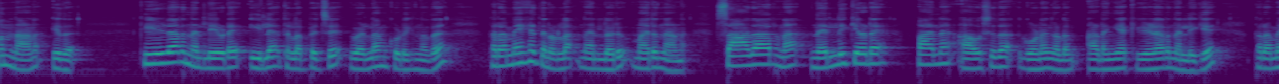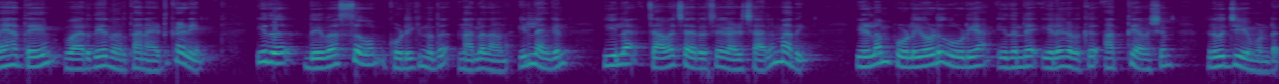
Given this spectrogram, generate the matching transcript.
ഒന്നാണ് ഇത്. കീഴാർ നെല്ലിയുടെ ഇല തിളപ്പിച്ച് വെള്ളം കുടിക്കുന്നത് പ്രമേഹത്തിനുള്ള നല്ലൊരു മരുന്നാണ്. സാധാരണ നെല്ലിക്കയുടെ പല ഔഷധ ഗുണങ്ങളും അടങ്ങിയ കീഴാർ നെല്ലിക്ക് പ്രമേഹത്തെയും വരുതിയിൽ നിർത്താനായിട്ട് കഴിയും. ഇത് ദിവസവും കുടിക്കുന്നത് നല്ലതാണ്. ഇല്ലെങ്കിൽ ഇല ചവച്ചരച്ച് കഴിച്ചാലും മതി. ഇളം പുളിയോട് കൂടിയ ഇതിന്റെ ഇലകൾക്ക് അത്യാവശ്യം രുചിയുമുണ്ട്.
